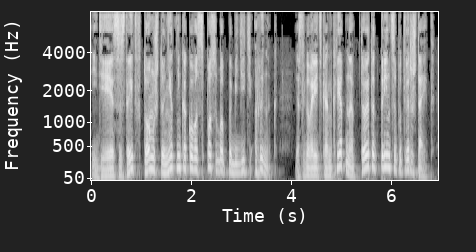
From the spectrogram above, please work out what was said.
Идея состоит в том, что нет никакого способа победить рынок. Если говорить конкретно, то этот принцип утверждает –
